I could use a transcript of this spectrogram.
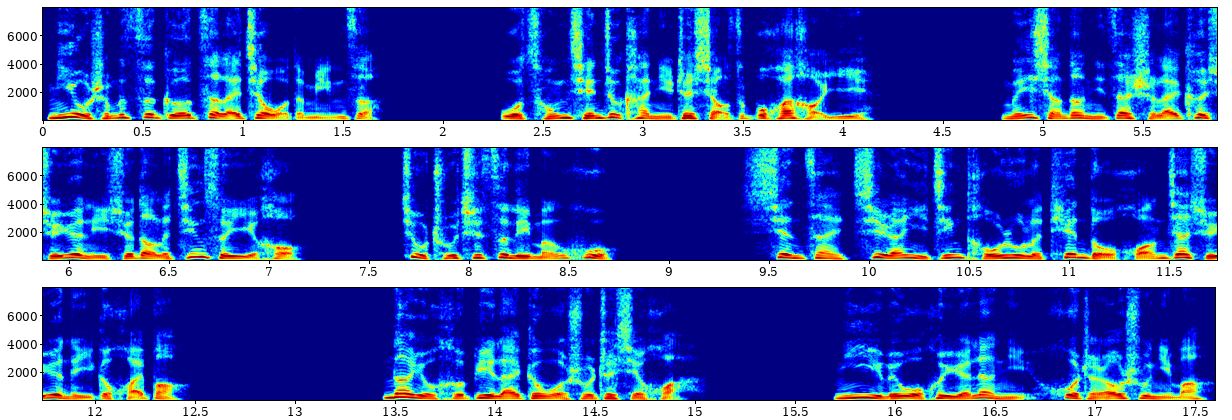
你有什么资格再来叫我的名字？我从前就看你这小子不怀好意，没想到你在史莱克学院里学到了精髓以后，就除去自立门户。现在既然已经投入了天斗皇家学院的一个怀抱，那又何必来跟我说这些话？你以为我会原谅你或者饶恕你吗？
